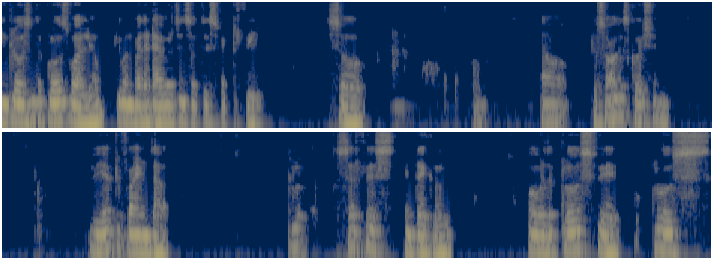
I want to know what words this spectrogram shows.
enclosed in the closed volume given by the divergence of this vector field. So now to solve this question we have to find the surface integral over the closed sphere closed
